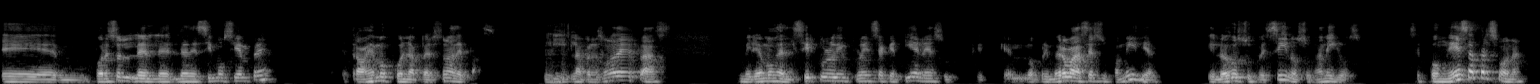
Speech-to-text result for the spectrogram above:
em, por eso le, decimos siempre, trabajemos con la persona de paz. Y la persona de paz, miremos el círculo de influencia que tiene, que, lo primero va a ser su familia y luego sus vecinos, sus amigos. con esa persona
